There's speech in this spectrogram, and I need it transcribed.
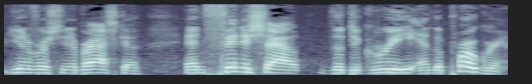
University of Nebraska and finish out the degree and the program?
